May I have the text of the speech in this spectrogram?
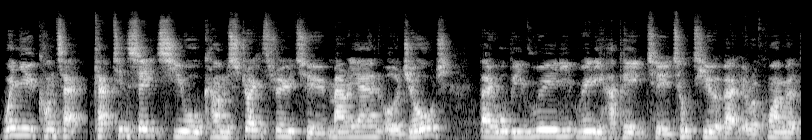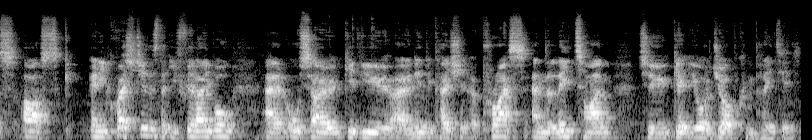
When you contact Captain Seats, you will come straight through to Marianne or George. They will be really, really happy to talk to you about your requirements, ask any questions that you feel able, and also give you an indication of price and the lead time to get your job completed.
